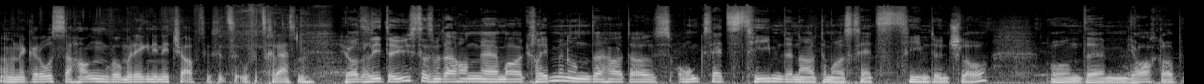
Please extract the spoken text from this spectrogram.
einem grossen Hang, wo man irgendwie nicht schafft, aufzukressen. Ja, das liegt an uns, dass wir den Hang äh, mal klimmen und äh, halt als ungesetztes Team dann halt mal als gesetztes Team schlagen. Und ähm, ja, ich glaube,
